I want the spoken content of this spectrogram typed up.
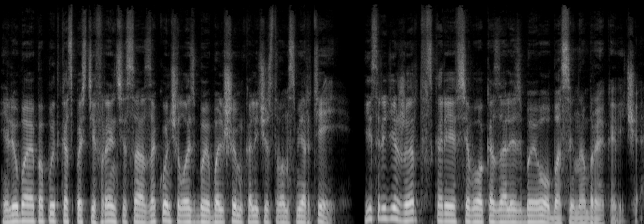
И любая попытка спасти Фрэнсиса закончилась бы большим количеством смертей, и среди жертв, скорее всего, оказались бы оба сына Брековича.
